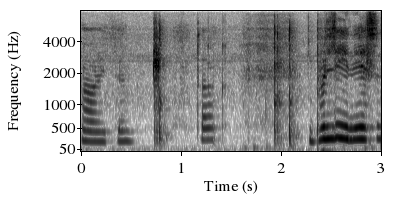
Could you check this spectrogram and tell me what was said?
А, это... Так. Блин, если...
